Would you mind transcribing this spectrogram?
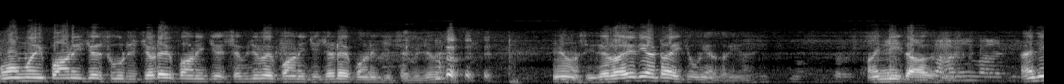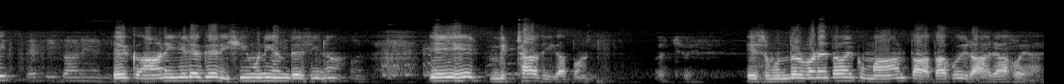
ਉਵੇਂ ਹੀ ਪਾਣੀ 'ਚ ਸੂਰਜ ਚੜੇ ਪਾਣੀ 'ਚ ਛਿਪ ਜਵੇ ਪਾਣੀ 'ਚ ਚੜੇ ਪਾਣੀ 'ਚ ਛਿਪ ਜਵੇ। ਇਉਂ ਸੀ ਦੇ ਲੋ ਇਹਦੀਆਂ ਢਾਈ ਚੂੜੀਆਂ ਕਰੀਆਂ ਇੰਨੀ ਤਾਕਤ ਹੈ ਜੀ? ਇਹ ਕਹਾਣੀ ਇਹ ਜਿਹੜੇ ਅੱਗੇ ਰਿਸ਼ੀ ਮੁਨੀ ਹੁੰਦੇ ਸੀ ਨਾ ਇਹ ਮਿੱਠਾ ਸੀਗਾ ਪਾਣੀ। ਇਹ ਸਮੁੰਦਰ ਬਣੇ ਤਾਂ ਇੱਕ ਮਾਨ ਧਾਤਾ ਕੋਈ ਰਾਜਾ ਹੋਇਆ।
